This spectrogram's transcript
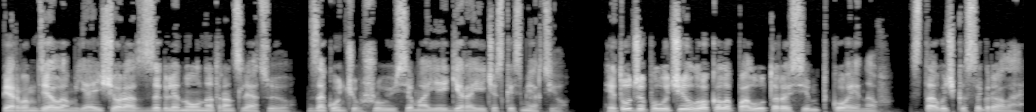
Первым делом я еще раз заглянул на трансляцию, закончившуюся моей героической смертью. И тут же получил около полутора синткоинов. Ставочка сыграла.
